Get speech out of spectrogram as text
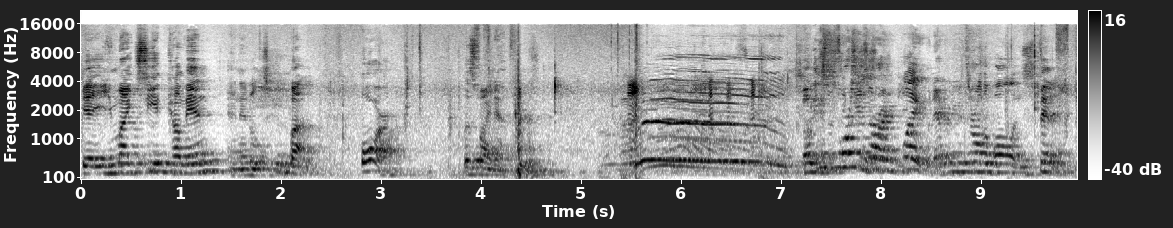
you might see it come in and it'll scoop up. Or, let's find out. So these forces are in play whenever you throw the ball and spin it.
